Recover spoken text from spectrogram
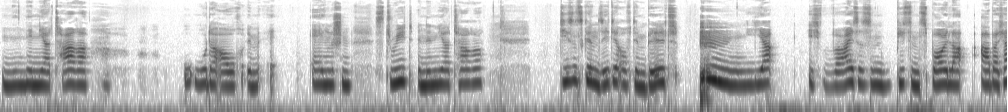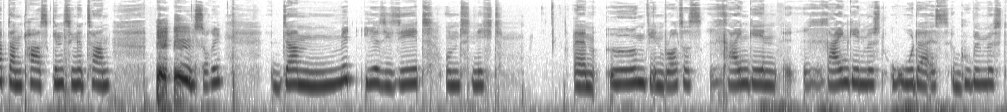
Ninja Tara oder auch im englischen Street Ninja Tara. Diesen Skin seht ihr auf dem Bild. ja, ich weiß, es ist ein bisschen Spoiler, aber ich habe da ein paar Skins hingetan. Sorry. Damit ihr sie seht und nicht ähm, irgendwie in Brawl Stars reingehen, reingehen müsst oder es googeln müsst.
